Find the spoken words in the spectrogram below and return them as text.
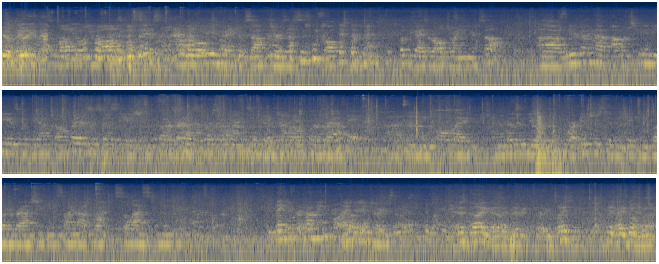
you all to the sixth annual Bank of South Jersey Golf Tournament. Hope you guys are all joining yourself. Uh, we are going to have opportunities with the NFL Players Association photographs. First, we're going to do a general photograph uh, in the hallway. And those of you who are interested in taking photographs, you can sign up with Celeste in the next. Thank you for coming. I hope you enjoy yourself. This guy, uh, replacing. Hey, how you doing, man?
